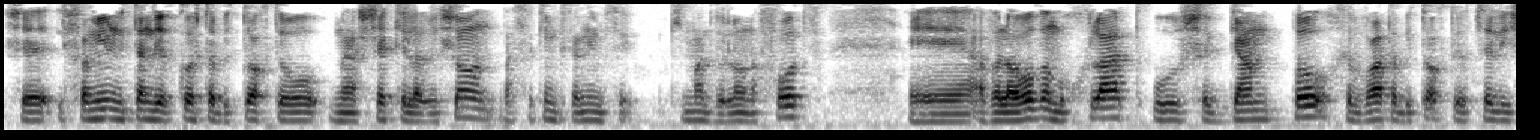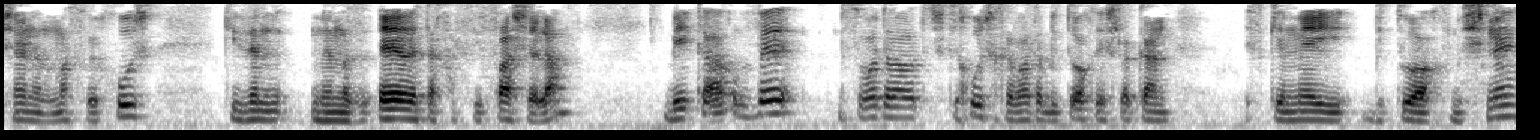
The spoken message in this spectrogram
שלפעמים ניתן לרכוש את הביטוח טרור מהשקל הראשון, בעסקים קטנים זה כמעט ולא נפוץ, אה, אבל הרוב המוחלט הוא שגם פה חברת הביטוח תרצה להישען על מס רכוש, כי זה ממזער את החשיפה שלה בעיקר, ובסופו של דבר תשכחו שחברת הביטוח יש לה כאן הסכמי ביטוח משנה,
